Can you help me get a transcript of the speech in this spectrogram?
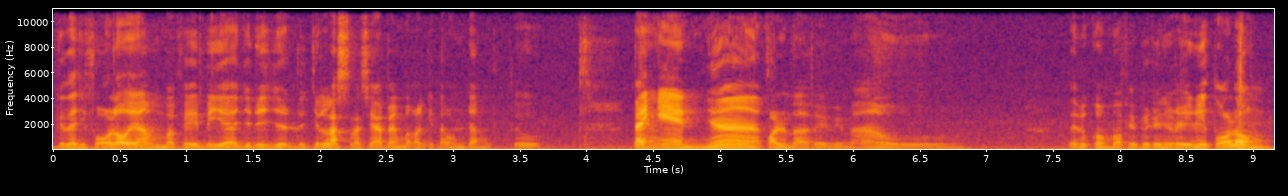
kita di follow ya Mbak Feby ya, jadi jelas lah siapa yang bakal kita undang gitu. Pengennya kalau Mbak Feby mau. Tapi kalau Mbak Feby denger ini tolong,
